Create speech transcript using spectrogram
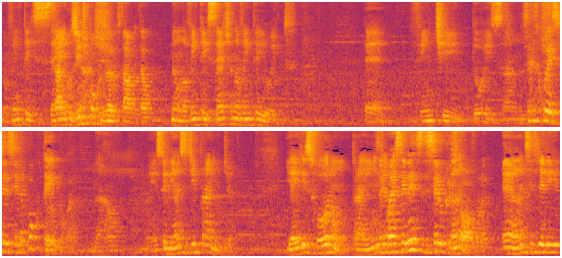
97. Você tá com 20 e poucos anos, tava, então. Não, 97 a 98. É, 22 anos. Você se acho. conhecesse ele há pouco tempo, cara. Não, conheço ele antes de ir pra Índia. E aí eles foram pra Você Índia. conhece ele antes de ser o Cristóvão, né? É, antes de ele,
